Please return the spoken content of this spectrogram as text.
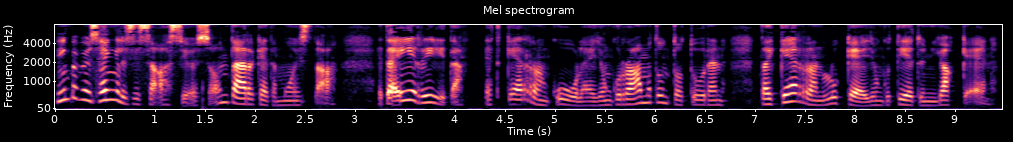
Niinpä myös hengellisissä asioissa on tärkeää muistaa, että ei riitä, että kerran kuulee jonkun raamatun totuuden tai kerran lukee jonkun tietyn jakeen –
